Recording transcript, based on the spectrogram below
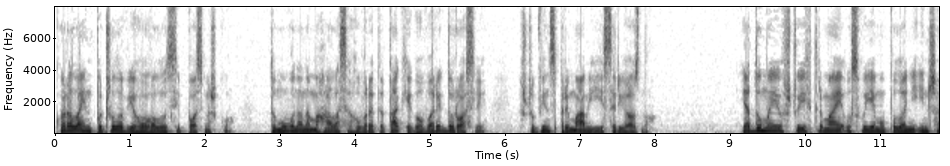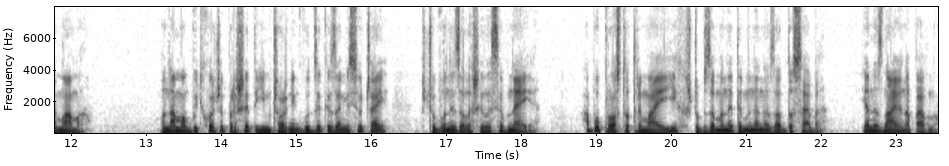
Королайн почула в його голосі посмішку, тому вона намагалася говорити так, як говорять дорослі, щоб він сприймав її серйозно. Я думаю, що їх тримає у своєму полоні інша мама. Вона, мабуть, хоче пришити їм чорні гудзики замість очей, щоб вони залишилися в неї, або просто тримає їх, щоб заманити мене назад до себе. Я не знаю, напевно.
